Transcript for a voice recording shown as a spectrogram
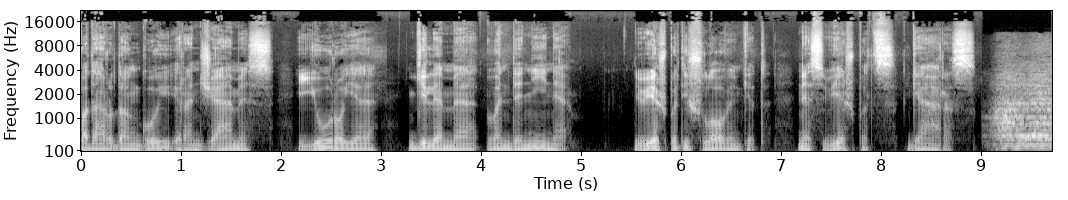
padaro dangui ir ant žemės, jūroje, giliame vandenyne. Viešpatį šlovinkit, nes viešpats geras. Alleluja,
